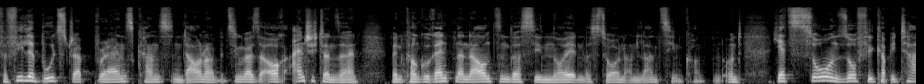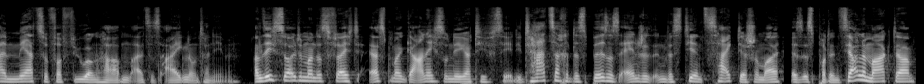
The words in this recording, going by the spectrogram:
Für viele Bootstrap-Brands kann es ein Downer bzw. auch einschüchtern sein, wenn Konkurrenten announcen, dass sie neue Investoren an Land ziehen konnten und jetzt so und so viel Kapital mehr zur Verfügung haben als das eigene Unternehmen. An sich sollte man das vielleicht erstmal gar nicht so negativ sehen. Die Tatsache, dass Business Angels investieren, zeigt ja schon mal, es ist Potenzial im Markt da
